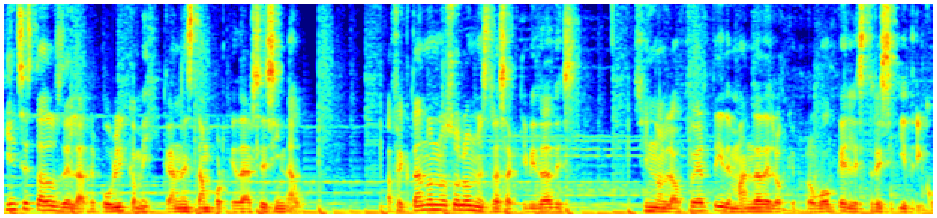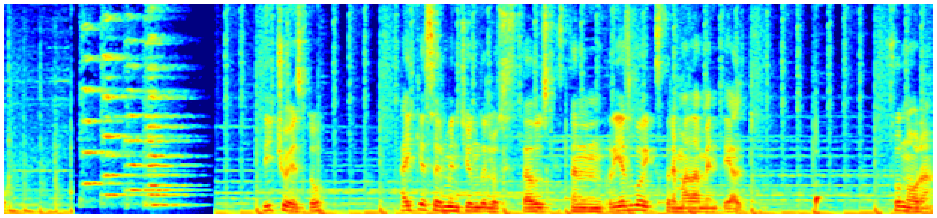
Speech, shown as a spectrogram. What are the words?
15 estados de la República Mexicana están por quedarse sin agua, afectando no solo nuestras actividades, sino la oferta y demanda de lo que provoca el estrés hídrico. Dicho esto, hay que hacer mención de los estados que están en riesgo extremadamente alto. Sonora,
